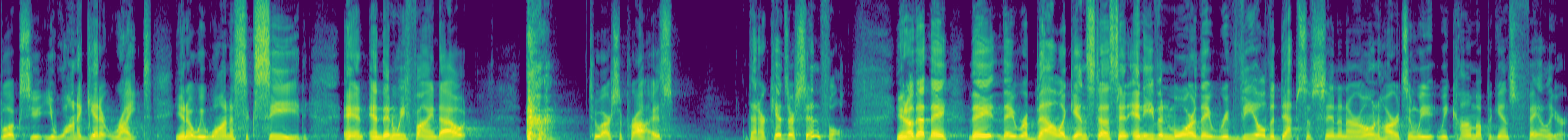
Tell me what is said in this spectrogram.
books, you, you want to get it right. You know, we want to succeed. And, and then we find out, to our surprise, that our kids are sinful. You know, that they, they, they rebel against us, and, and even more, they reveal the depths of sin in our own hearts, and we, we come up against failure.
